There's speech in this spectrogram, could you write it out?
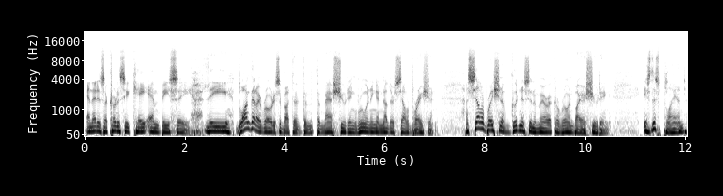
And that is a courtesy KMBC. The blog that I wrote is about the, the, the mass shooting ruining another celebration. A celebration of goodness in America ruined by a shooting. Is this planned?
